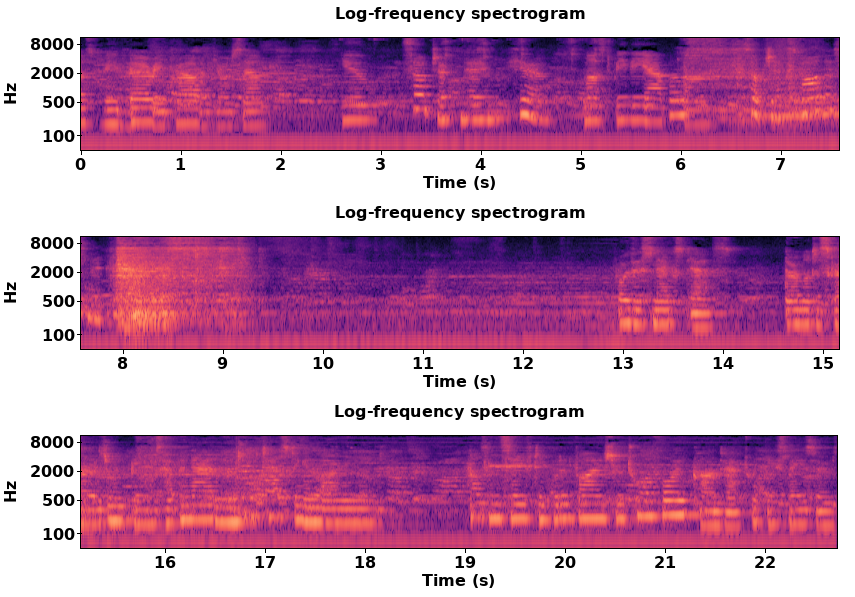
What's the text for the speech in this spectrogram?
Must be very proud of yourself. You, subject name here, must be the apple Apollon, subject's father's nickname. For this next test, thermal discouragement beams have been added into the testing environment. Health and safety would advise you to avoid contact with these lasers.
